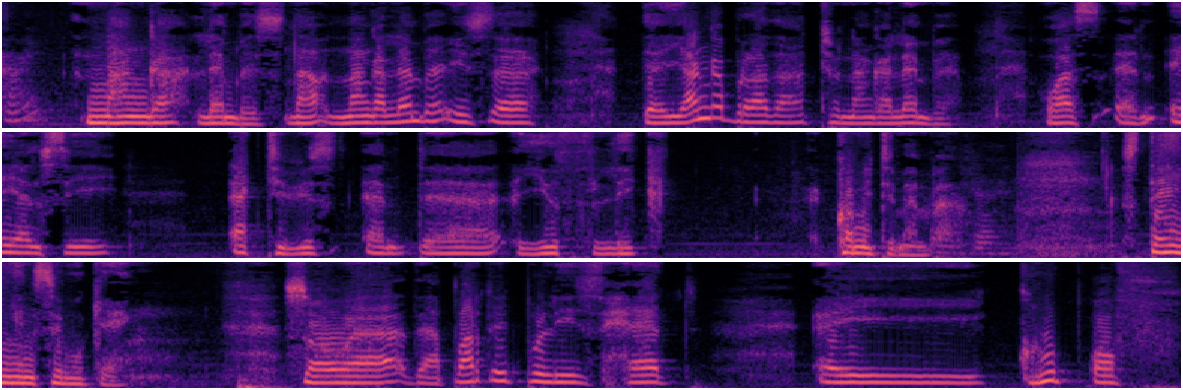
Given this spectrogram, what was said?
Sorry? Nanga Lembes. Now, Nangalembe is uh, the younger brother to Nangalembe, was an ANC activist and uh, youth league committee member, Okay. staying in Sebokeng. So uh, the apartheid police had a group of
